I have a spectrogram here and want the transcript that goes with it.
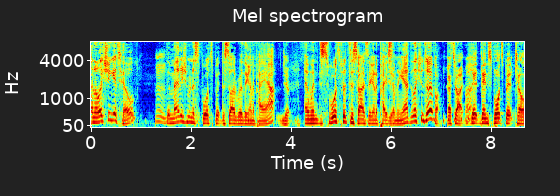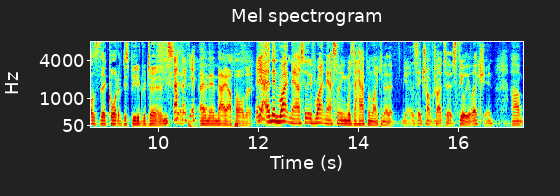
An election gets held. The management of Sportsbet decide whether they're going to pay out. Yep. And when Sportsbet decides they're going to pay something out, the election's over. That's right. Then, then Sportsbet tells the court of disputed returns, yeah. and then they uphold it. Yeah, and then right now, so if right now something was to happen, like you know that, you know, let's say Trump tried to steal the election, um,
